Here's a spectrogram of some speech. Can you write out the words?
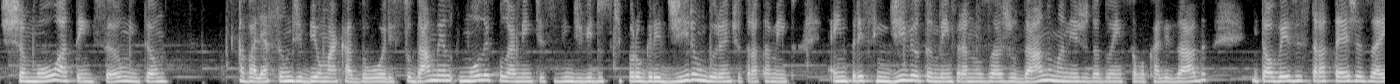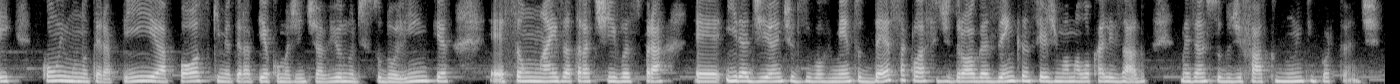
chamou a atenção, então avaliação de biomarcadores, estudar molecularmente esses indivíduos que progrediram durante o tratamento é imprescindível também para nos ajudar no manejo da doença localizada e talvez estratégias aí com imunoterapia, pós-quimioterapia, como a gente já viu no estudo Olímpia, é, são mais atrativas para é, ir adiante o desenvolvimento dessa classe de drogas em câncer de mama localizado, mas é um estudo de fato muito importante.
